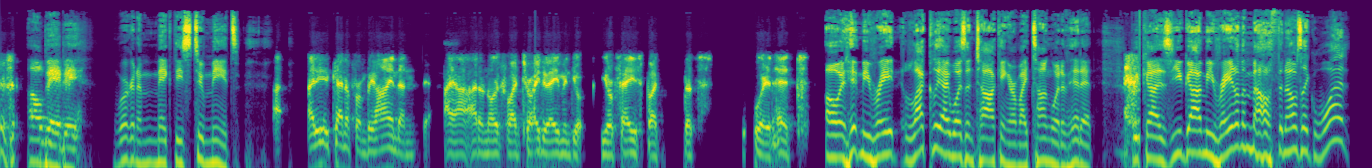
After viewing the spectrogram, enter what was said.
"Oh baby, we're going to make these two meet." I did it kind of from behind, and I, I don't know if I tried to aim in your your face, but that's where it hit. Oh, it hit me right. Luckily I wasn't talking or my tongue would have hit it because you got me right on the mouth and I was like, "What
